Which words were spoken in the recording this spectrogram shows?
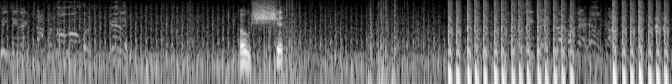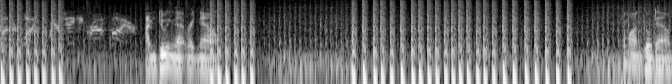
CJ, that oh, I'm doing that right now. Come on, go down.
